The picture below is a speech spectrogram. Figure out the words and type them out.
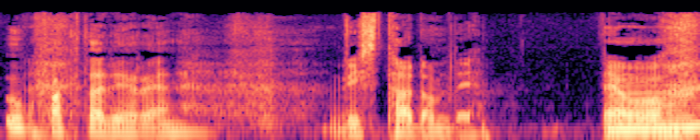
uppvaktat er än? Visst har de det. Ja. Mm.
